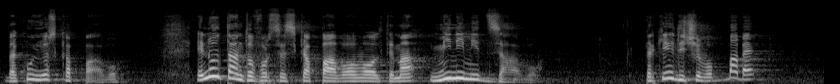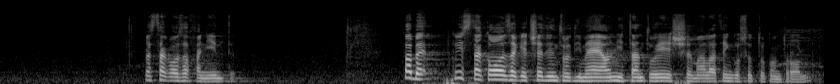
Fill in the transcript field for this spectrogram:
da cui io scappavo. E non tanto forse scappavo a volte, ma minimizzavo. Perché io dicevo, vabbè, questa cosa fa niente. Vabbè, questa cosa che c'è dentro di me ogni tanto esce, ma la tengo sotto controllo.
